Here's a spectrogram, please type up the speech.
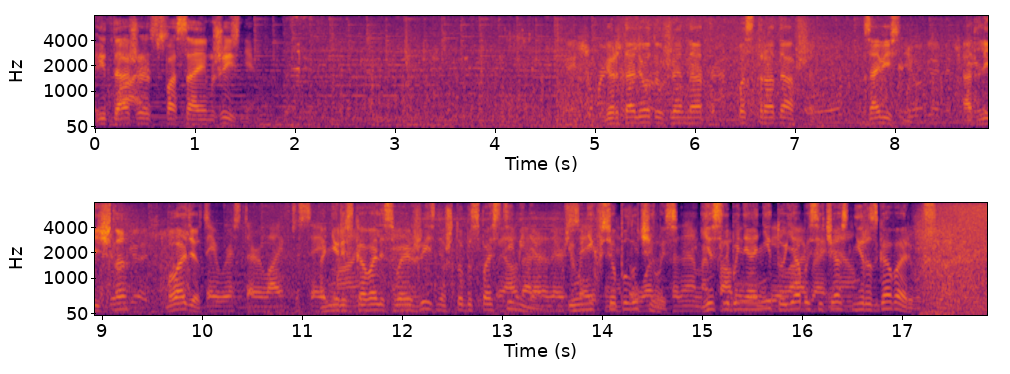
и даже спасаем жизни. Вертолет уже над пострадавшим. Зависни. Отлично. Молодец. Они рисковали своей жизнью, чтобы спасти меня, и у них все получилось. Если бы не они, то я бы сейчас не разговаривал с вами.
